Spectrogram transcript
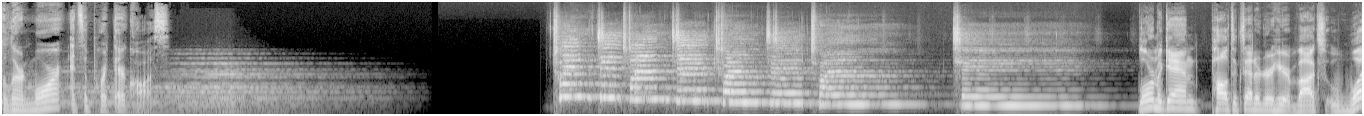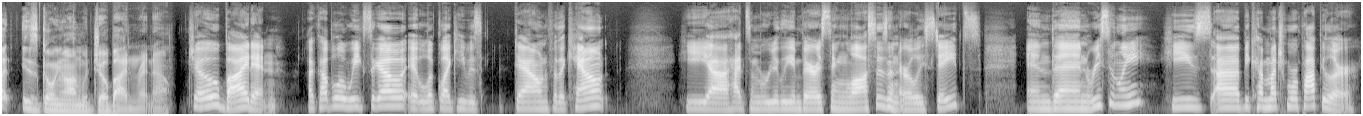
to learn more and support their cause. 2020, 2020. Laura McGann, politics editor here at Vox. What is going on with Joe Biden right now? Joe Biden. A couple of weeks ago, it looked like he was down for the count. He uh, had some really embarrassing losses in early states. And then recently, he's uh, become much more popular.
